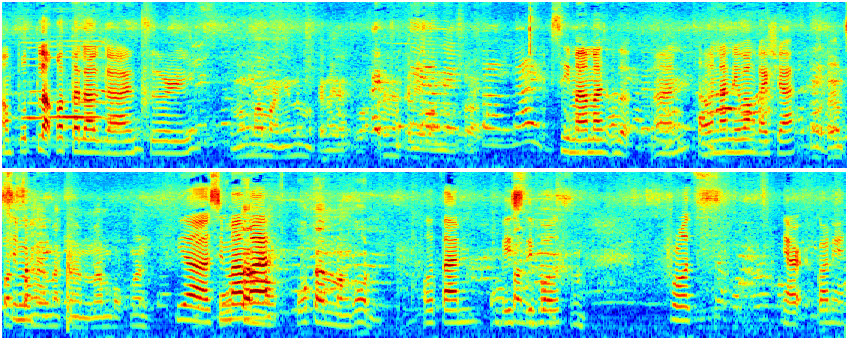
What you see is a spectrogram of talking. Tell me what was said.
Ang putla ko talaga. I'm sorry. Imong mama makaniwa. Ano mo sa. Si Mama, an, sa una niwang kay siya. Oh, Si pas Ma- anak na nambok man. Yeah, si Mama, Utan manggod. utan, vegetables, fruits. Yeah, kani.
